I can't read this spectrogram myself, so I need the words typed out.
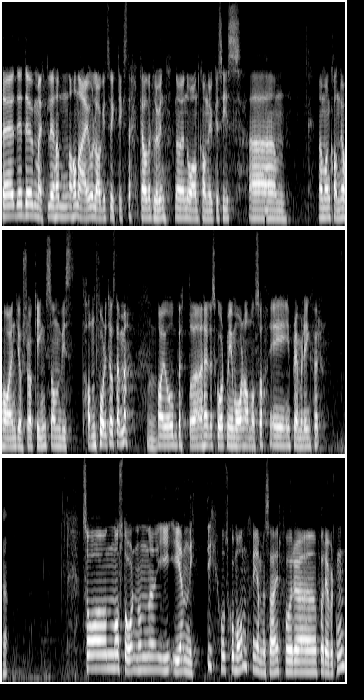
det, det, det, er merkelig. Han, han, er jo lagets viktigste, Calvert Lewin. Noe, noe annet kan jo ikke sies. men man kan jo ha en Joshua King som, hvis han får det til å stemme, mm. har jo bøtta, eller skåret mye mål, han også, i, i Premier League før. Ja. Så nå står han i 1,90 90 hos Common, hjemmeseier for, eh, for, Everton.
